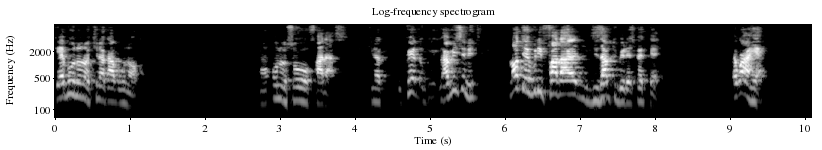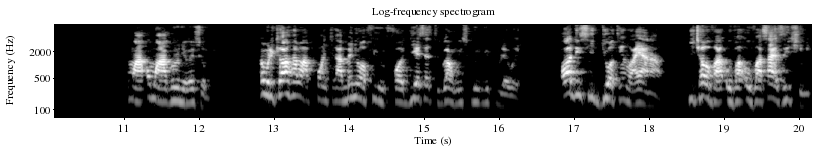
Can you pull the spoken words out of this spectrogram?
Ke ebe unu nọ, Chineke abụghị unu ọkụ. Uh, Unu so fathers. Chineke- ke- Have you seen it? Not every father deserves to be respected. Ekwa here. Ụmụ ụmụ agụrụ nyere nsogbu. O nwere ike ọ have appointed many of you for DSS to go and whisk you people away. All this idiot thing right here now. You try over over oversize this shit.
